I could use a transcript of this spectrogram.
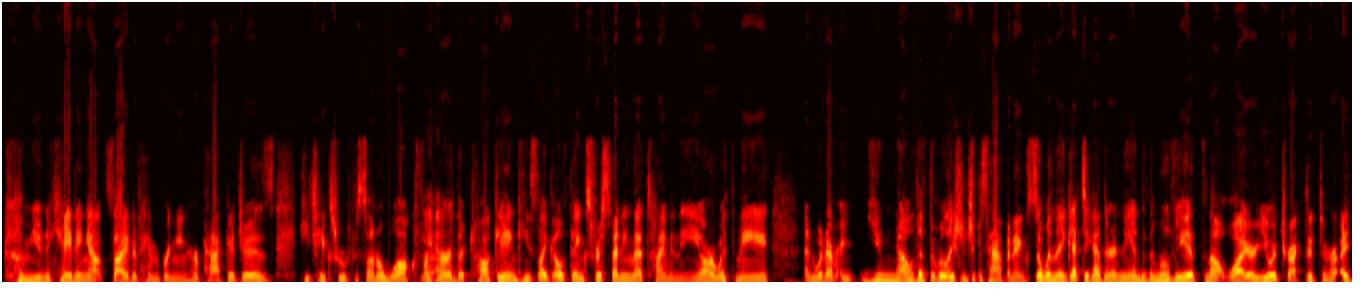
communicating outside of him bringing her packages. He takes Rufus on a walk for Yeah. her. They're talking. He's like, "Oh, thanks for spending that time in the ER with me and whatever." And you know that the relationship is happening. So when they get together in the end of the movie, it's not why are you attracted to her? I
